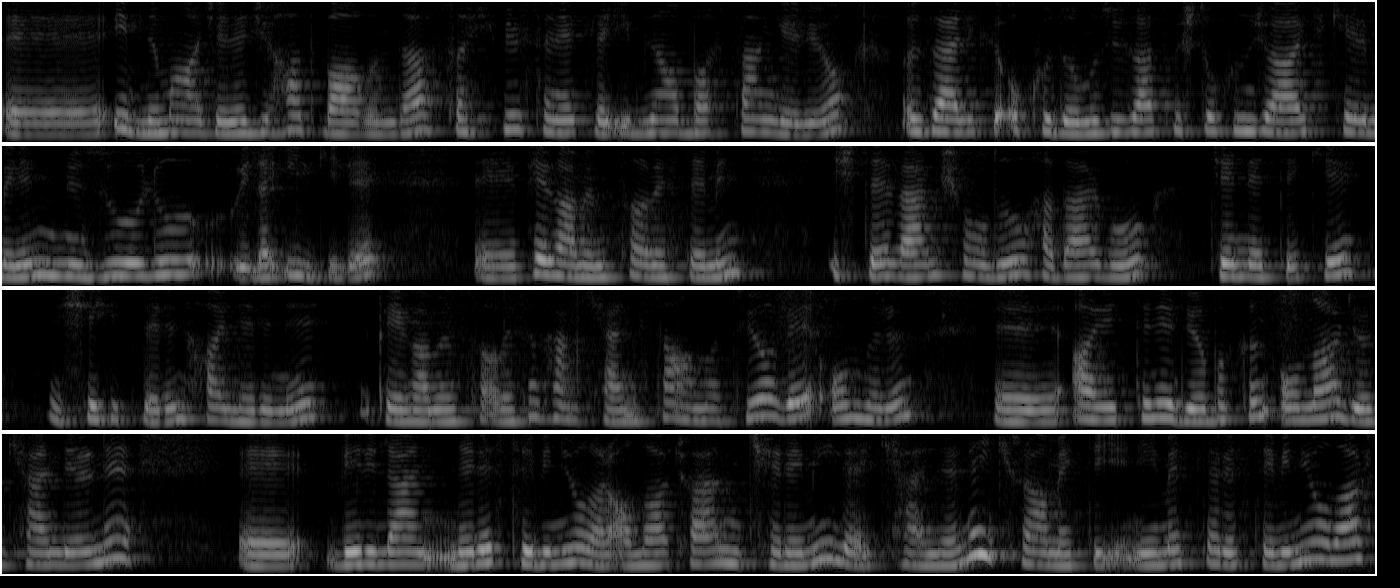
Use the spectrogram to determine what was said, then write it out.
e, İbn Mace'de cihat babında sahih bir senetle İbn Abbas'tan geliyor. Özellikle okuduğumuz 169. ayet-i kerimenin nüzulu ile ilgili e, Peygamberimiz sallallahu aleyhi ve sellemin işte vermiş olduğu haber bu. Cennetteki şehitlerin hallerini Peygamberimiz sallallahu aleyhi ve sellem hem kendisi anlatıyor ve onların e, ayette ne diyor? Bakın onlar diyor kendilerine e, verilenlere seviniyorlar. allah Teala'nın keremiyle kendilerine ikram ettiği nimetlere seviniyorlar.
